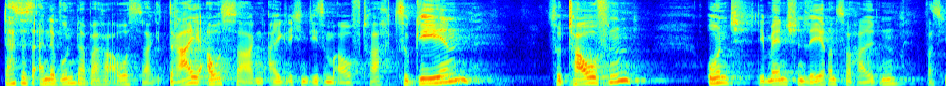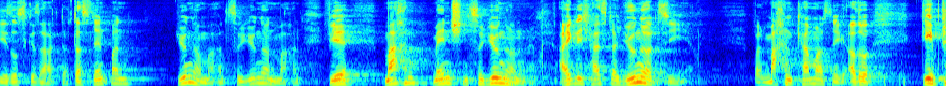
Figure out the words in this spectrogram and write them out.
Das ist eine wunderbare Aussage. Drei Aussagen eigentlich in diesem Auftrag. Zu gehen, zu taufen und die Menschen lehren zu halten, was Jesus gesagt hat. Das nennt man Jünger machen, zu Jüngern machen. Wir machen Menschen zu Jüngern. Eigentlich heißt er jüngert sie, weil machen kann man es nicht. Also gebt,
